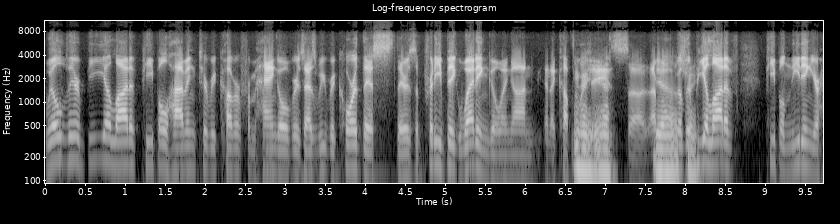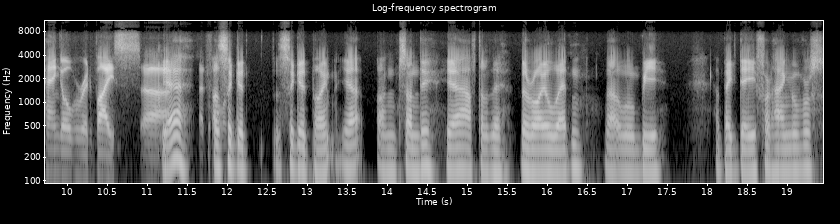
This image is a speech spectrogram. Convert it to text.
Will there be a lot of people having to recover from hangovers as we record this? There's a pretty big wedding going on in a couple of Right, yeah. days. Uh, Yeah, will that's there right. be a lot of people needing your hangover advice? Uh, yeah, that that's a good that's a good point. Yeah, on Sunday, yeah, after the, the royal wedding, that will be a big day for hangovers.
